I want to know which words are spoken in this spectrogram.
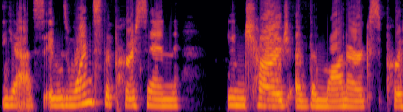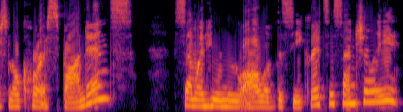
yes, it was once the person in charge of the monarch's personal correspondence, someone who knew all of the secrets, essentially.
